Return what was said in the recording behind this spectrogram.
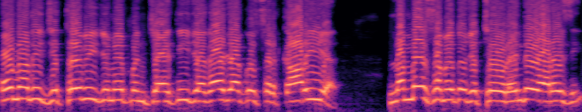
ਉਹਨਾਂ ਦੀ ਜਿੱਥੇ ਵੀ ਜਿਵੇਂ ਪੰਚਾਇਤੀ ਜਗ੍ਹਾ ਜਾਂ ਕੋਈ ਸਰਕਾਰੀ ਹੈ, ਲੰਬੇ ਸਮੇਂ ਤੋਂ ਜਿੱਥੇ ਉਹ ਰਹਿੰਦੇ ਆ ਰਹੇ ਸੀ,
